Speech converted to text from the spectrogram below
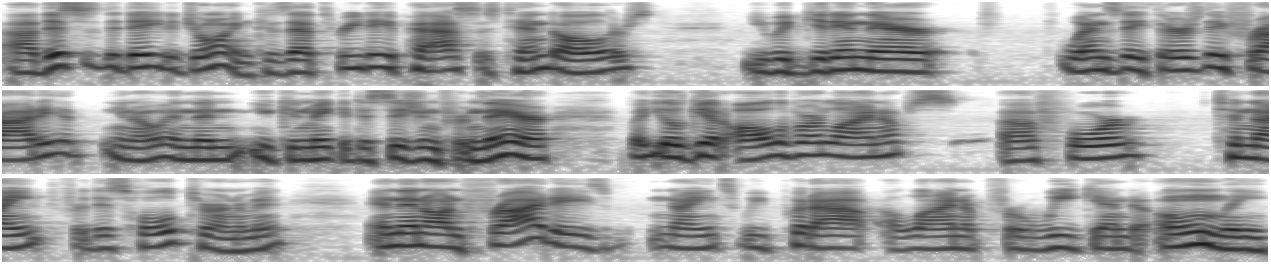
uh, this is the day to join because that three day pass is $10. You would get in there Wednesday, Thursday, Friday, you know, and then you can make a decision from there. But you'll get all of our lineups uh, for tonight for this whole tournament. And then on Fridays nights, we put out a lineup for weekend only,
